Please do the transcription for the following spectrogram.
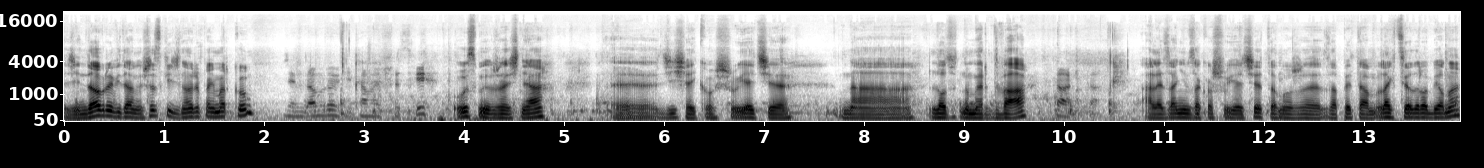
Dzień dobry, witamy wszystkich. Dzień dobry Panie Marku. Dzień dobry, witamy wszystkich. 8 września. E, dzisiaj koszujecie na lot numer 2, Tak, tak. ale zanim zakoszujecie, to może zapytam, lekcje odrobione?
